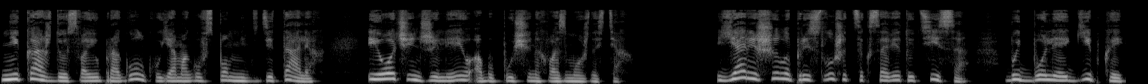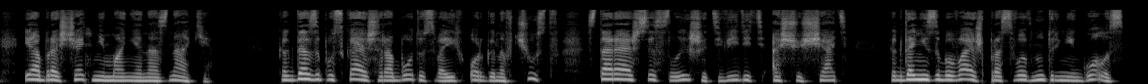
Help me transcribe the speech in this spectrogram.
Не каждую свою прогулку я могу вспомнить в деталях и очень жалею об упущенных возможностях. Я решила прислушаться к совету Тиса, быть более гибкой и обращать внимание на знаки. Когда запускаешь работу своих органов чувств, стараешься слышать, видеть, ощущать. Когда не забываешь про свой внутренний голос,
